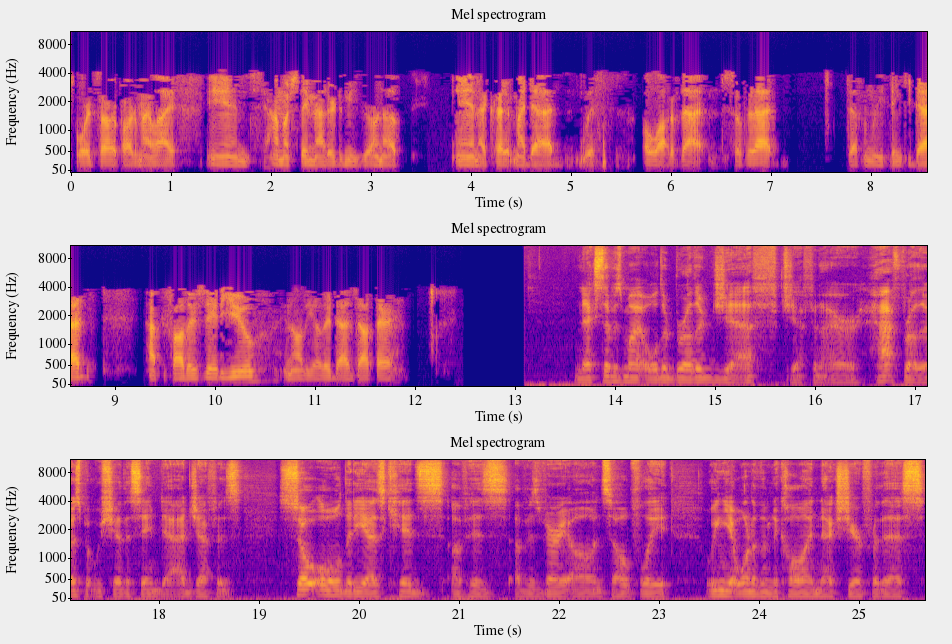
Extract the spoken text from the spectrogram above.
sports are a part of my life and how much they matter to me growing up. And I credit my dad with a lot of that. So for that, definitely thank you, Dad. Happy Father's Day to you and all the other dads out there. Next up is my older brother Jeff. Jeff and I are half brothers, but we share the same dad. Jeff is so old that he has kids of his of his very own. So hopefully we can get one of them to call in next year for this.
